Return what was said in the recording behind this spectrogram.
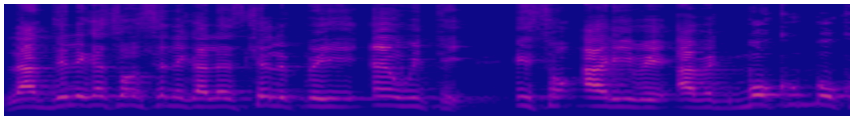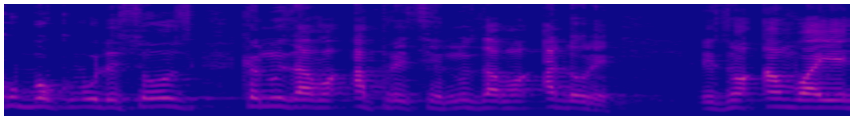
La délégation sénégalaise qui est le pays invité, ils sont arrivés avec beaucoup, beaucoup, beaucoup de choses que nous avons appréciées, nous avons adorées. Ils ont envoyé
